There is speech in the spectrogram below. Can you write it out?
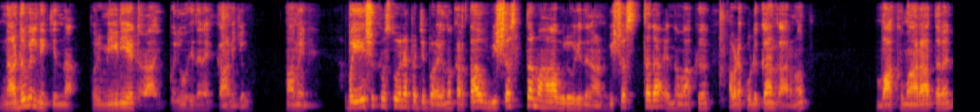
നടുവിൽ നിൽക്കുന്ന ഒരു മീഡിയേറ്ററായി പുരോഹിതനെ കാണിക്കുന്നു. ആമേൻ. അപ്പൊ യേശു ക്രിസ്തുവിനെ പറ്റി പറയുന്നു കർത്താവ് വിശ്വസ്ത മഹാപുരോഹിതനാണ്. വിശ്വസ്തത എന്ന വാക്ക് അവിടെ കൊടുക്കാൻ കാരണം വാക്കുമാറാത്തവൻ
